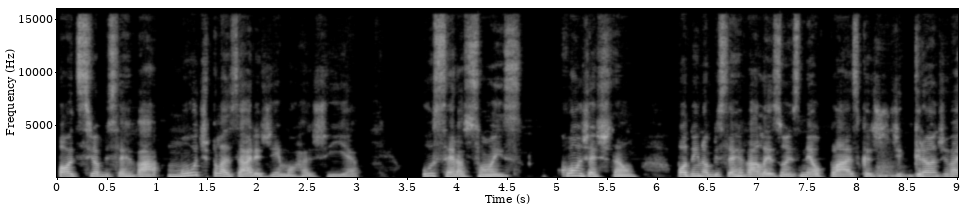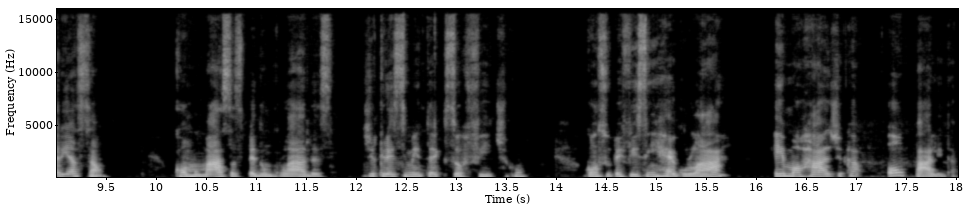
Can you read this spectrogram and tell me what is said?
pode-se observar múltiplas áreas de hemorragia, ulcerações, congestão, podendo observar lesões neoplásicas de grande variação, como massas pedunculadas, de crescimento exofítico, com superfície irregular, hemorrágica ou pálida.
